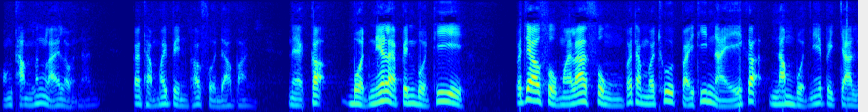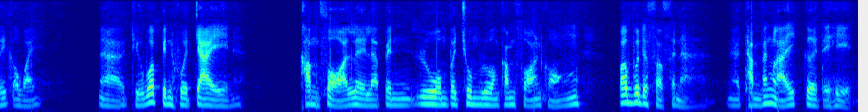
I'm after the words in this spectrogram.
ของธรรมทั้งหลายเหล่านั้น ก็ทำให้เป็นพระโสดาบันเนี่ยก็บทนี้แหละเป็นบทที่พระเจ้าส่งมาล่าส่งพระธรรมทูตไปที่ไหนก็นำบทนี้ไปจารึกเอาไว้นะถือว่าเป็นหัวใจนะคำสอนเลยละเป็นรวมประชุมรวมคำสอนของพระพุทธศาสนานะทำทั้งหลายเกิดแต่เหตุ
